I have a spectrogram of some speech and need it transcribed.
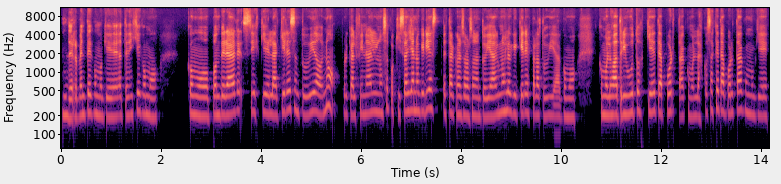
de repente como que tenéis que como como ponderar si es que la quieres en tu vida o no, porque al final, no sé, pues quizás ya no querías estar con esa persona en tu vida, no es lo que quieres para tu vida, como, como los atributos que te aporta, como las cosas que te aporta, como que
